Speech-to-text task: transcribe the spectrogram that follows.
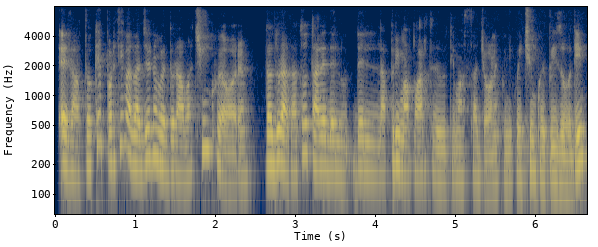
Esatto, che partiva da Genova e durava 5 ore, la durata totale del- della prima parte dell'ultima stagione, quindi quei 5 episodi,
